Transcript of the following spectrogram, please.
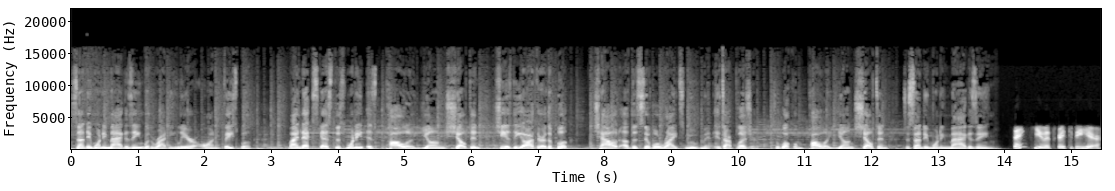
Sunday Morning Magazine with Rodney Lear on Facebook. My next guest this morning is Paula Young Shelton. She is the author of the book, Child of the Civil Rights Movement. It's our pleasure to welcome Paula Young Shelton to Sunday Morning Magazine. Thank you. It's great to be here.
